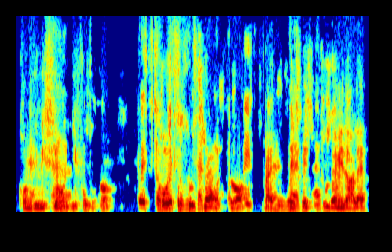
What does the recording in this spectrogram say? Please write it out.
condivisione eh, di foto. Questo, questo successo, beh, web, se, eh? scusami Dale,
